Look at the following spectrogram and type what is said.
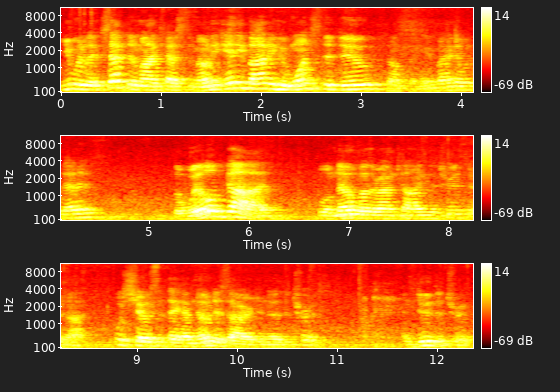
you would have accepted my testimony. Anybody who wants to do something, anybody know what that is? The will of God will know whether I'm telling the truth or not, which shows that they have no desire to know the truth and do the truth.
